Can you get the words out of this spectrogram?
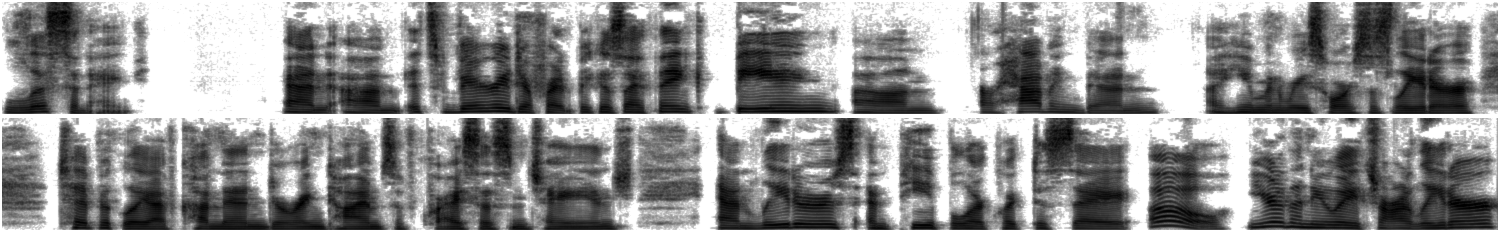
listening and um, it's very different because I think being um, or having been a human resources leader, typically I've come in during times of crisis and change. And leaders and people are quick to say, Oh, you're the new HR leader.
